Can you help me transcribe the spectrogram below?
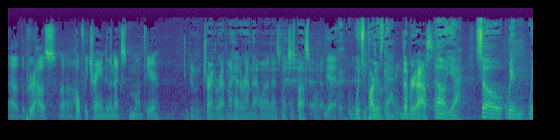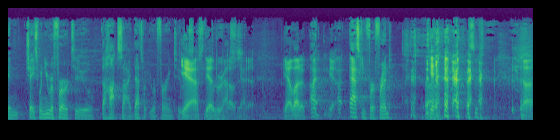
uh, the brew house hopefully trained in the next month here. I've been trying to wrap my head around that one as much as possible. Yeah. Which part is that? The brew house. Oh yeah. So when when Chase, when you refer to the hot side, that's what you're referring to. Yeah, is the yeah, the brew house. Yeah. yeah, a lot of I, yeah. I- asking for a friend. yeah. Uh,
